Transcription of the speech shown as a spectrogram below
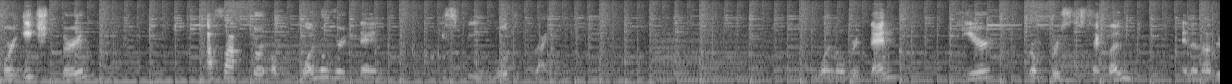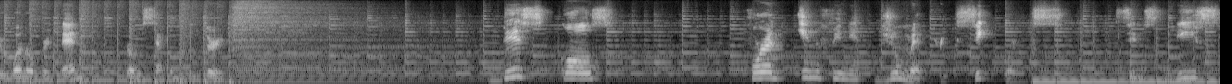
for each turn, a factor of 1 over 10 is being multiplied. 1 over 10 here from first to second and another 1 over 10 from second to third. This calls for an infinite geometric sequence since this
